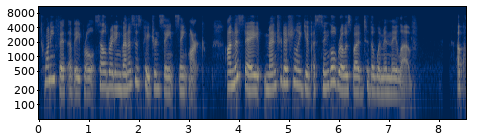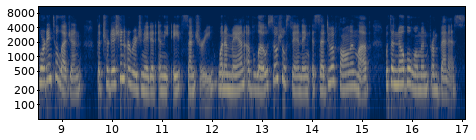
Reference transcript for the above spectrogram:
25th of April, celebrating Venice's patron saint, St. Mark. On this day, men traditionally give a single rosebud to the women they love. According to legend, the tradition originated in the 8th century when a man of low social standing is said to have fallen in love with a noblewoman from Venice.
